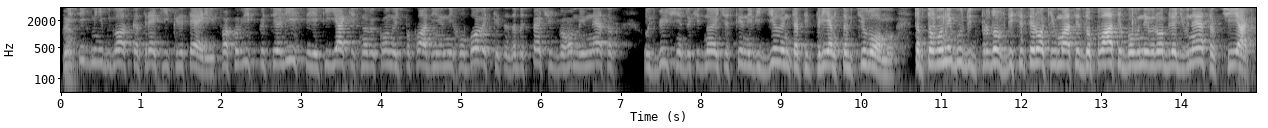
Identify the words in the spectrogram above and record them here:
Поясніть мені, будь ласка, третій критерій. Фахові спеціалісти, які якісно виконують покладені на них обов'язки та забезпечують вагомий внесок у збільшення дохідної частини відділень та підприємства в цілому. Тобто вони будуть впродовж 10 років мати доплати, бо вони роблять внесок, чи як?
